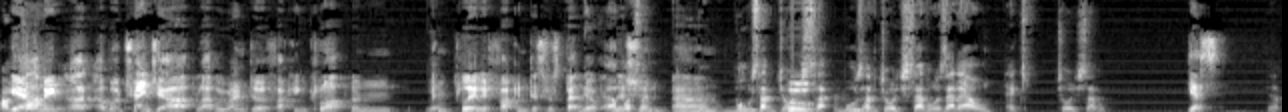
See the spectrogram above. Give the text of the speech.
I'm Yeah, I mean, I, I will change it up. Like, we won't do a fucking Klopp and Yeah. completely fucking disrespect the Uh, opposition. that? Um, Wolves have George. well- Sa- Wolves have George Saville. Is that our ex George Saville? yes. Yep.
